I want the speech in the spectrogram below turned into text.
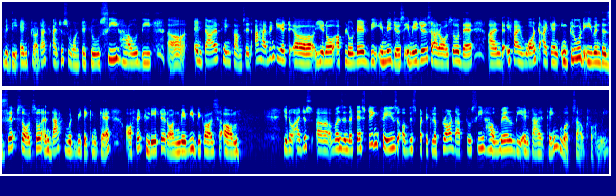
with the end product. I just wanted to see how the uh, entire thing comes in. I haven't yet uh, you know uploaded the images. Images are also there. And if i want i can include even the zips also and that would be taken care of it later on. Maybe because um you know i just uh, was in the testing phase of this particular product to see how well the entire thing works out for me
